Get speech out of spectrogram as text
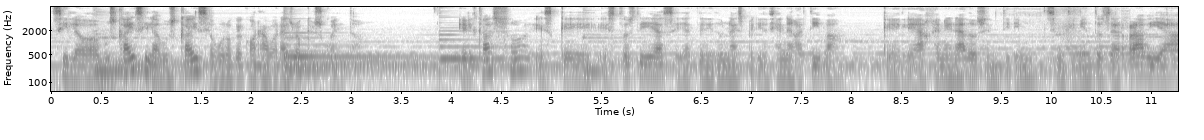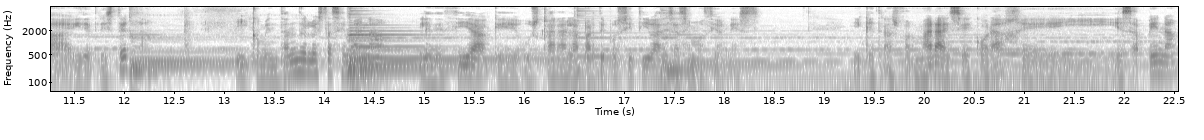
Si lo buscáis y la buscáis seguro que corroboráis lo que os cuento. El caso es que estos días ella ha tenido una experiencia negativa que le ha generado sentimientos de rabia y de tristeza y comentándolo esta semana le decía que buscara la parte positiva de esas emociones y que transformara ese coraje y esa pena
